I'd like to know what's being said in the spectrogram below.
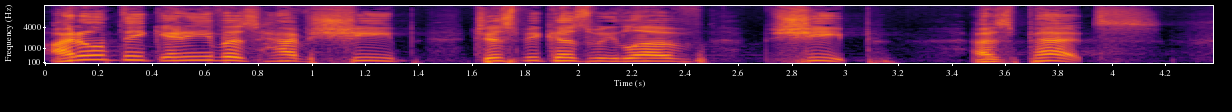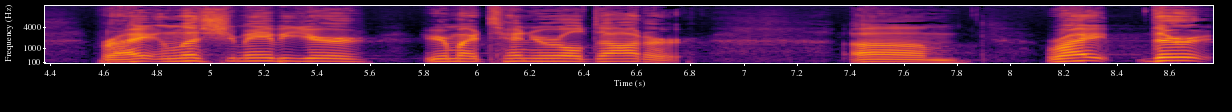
I don't think any of us have sheep just because we love sheep as pets, right? Unless you maybe you're you're my 10-year-old daughter. Um, right? There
